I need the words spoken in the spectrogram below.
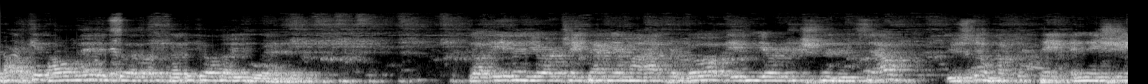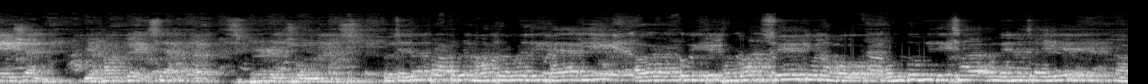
भक्त के भाव में इस धरती पे अवतरित हुए हैं So even your Chaitanya Mahaprabhu, even your Krishna himself, you still have to take initiation. You have to accept a spiritual master. तो चैतन्य महाप्रभु महाप्रभु ने दिखाया कि अगर कोई भगवान स्वयं क्यों ना हो उनको भी दीक्षा लेना चाहिए अ,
